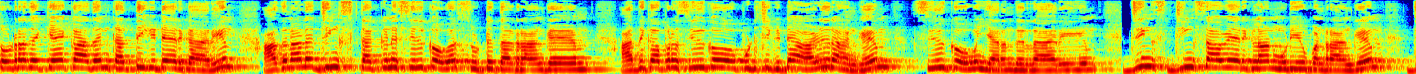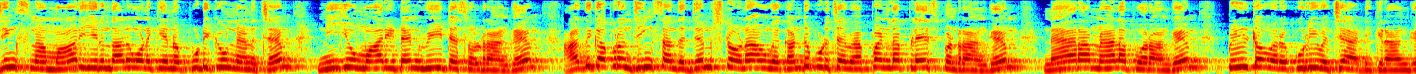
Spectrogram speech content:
சொல்கிறத கேட்காதன்னு கத்திக்கிட்டே இருக்காரு. அதனால ஜிங்ஸ் டக்குன்னு சில்கோவை சுட்டு தள்ளுறாங்க. அதுக்கப்புறம் சில்கோவை பிடிச்சிக்கிட்டு அழுறாங்க. சில்கோவும் இறந்துடுறாரு. ஜிங்ஸ் ஜிங்ஸாவே இருக்கலாம்னு முடிவு பண்றாங்க. ஜிங்ஸ் நான் மாறி இருந்தாலும் உனக்கு என்ன பிடிக்கும்னு நினைச்சேன். நீயும் மாறிட்டேன்னு வீட்டை சொல்றாங்க. அதுக்கப்புறம் ஜிங்ஸ் அந்த ஜெம் ஸ்டோனை அவங்க கண்டுபிடிச்ச வெப்பனில் பிளேஸ் பண்றாங்க. நேராக மேலே போறாங்க. பில்டோவரை குறி வச்சு அடிக்கிறாங்க.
